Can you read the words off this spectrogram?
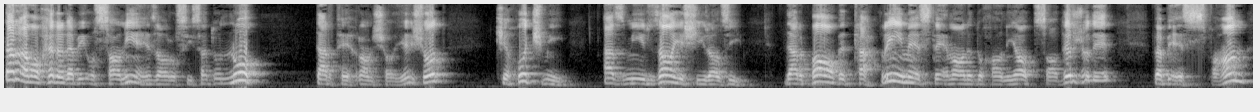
در اواخر ربیع الثانی 1309 در تهران شایع شد که حکمی از میرزای شیرازی در باب تحریم استعمال دخانیات صادر شده و به اصفهان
